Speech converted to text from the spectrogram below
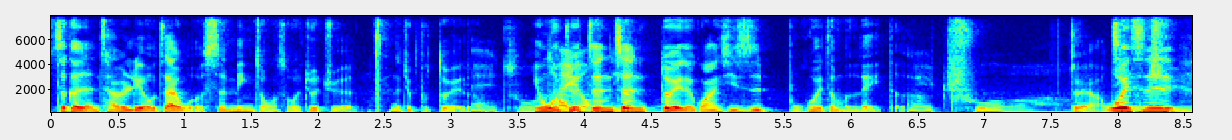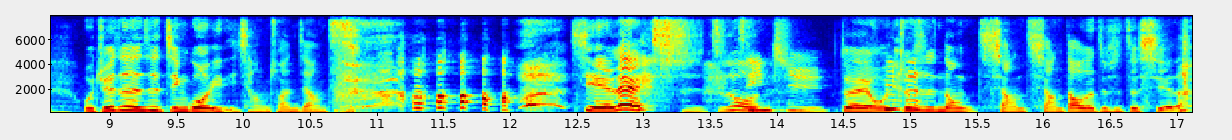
这个人才会留在我的生命中的时候，就觉得那就不对了。没错，因为我觉得真正对的关系是不会这么累的。没错，对啊，我也是，我觉得真的是经过一一长串这样子 血泪史之后，对我就是弄想想到的就是这些了。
